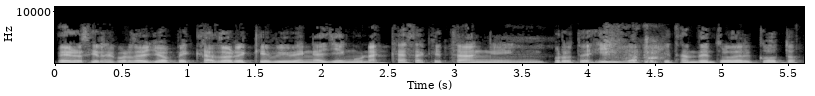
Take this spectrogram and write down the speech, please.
Pero sí recuerdo yo pescadores que viven allí en unas casas que están en, protegidas porque están dentro del coto,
